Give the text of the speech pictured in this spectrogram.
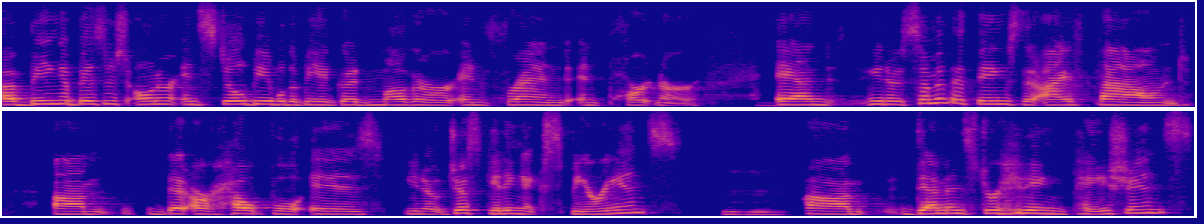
of being a business owner and still be able to be a good mother and friend and partner? Mm-hmm. And, you know, some of the things that I found um, that are helpful is, you know, just getting experience, mm-hmm. um, demonstrating patience,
